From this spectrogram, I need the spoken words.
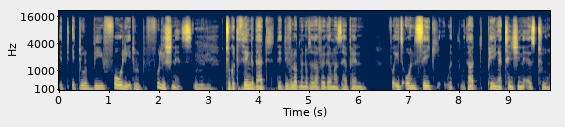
it it will be folly, it will be foolishness mm-hmm. to think that the development of South Africa must happen for its own sake with, without paying attention as to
